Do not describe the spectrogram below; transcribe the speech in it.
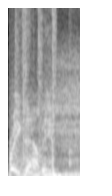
breakdown, baby.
